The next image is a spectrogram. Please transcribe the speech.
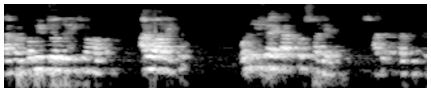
তারপর কবির চৌধুরী সহ আরও অনেক উনিশশো একাত্তর সালে স্বাধীনতা যুদ্ধে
